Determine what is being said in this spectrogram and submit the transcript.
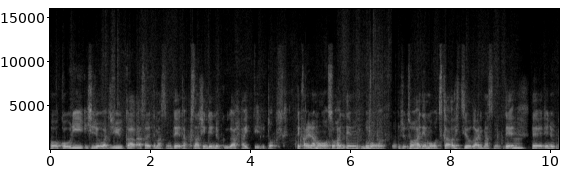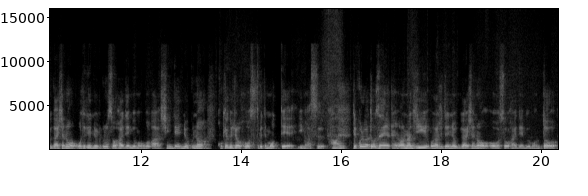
小売市場は自由化されてますので、たくさん新電力が入っていると。で彼らも送配電部門送配電網を使う必要がありますので、うん、えー、電力会社の大手電力の送配電部門は、新電力の顧客情報をすべて持っています。はい、でこれは当然同じ、同じ電力会社の送配電部門と、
